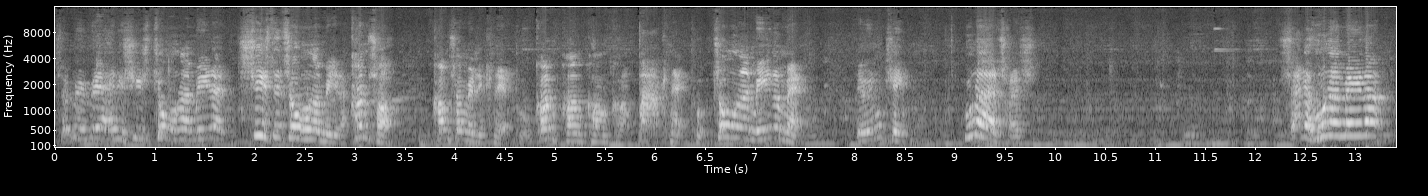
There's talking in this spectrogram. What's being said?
så vil vi have de sidste 200 meter. Sidste 200 meter. Kom så. Kom så med det knald på. Kom, kom, kom, kom. Bare knald på. 200 meter, mand. Det er jo ingenting. 150. Så er det 100 meter.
